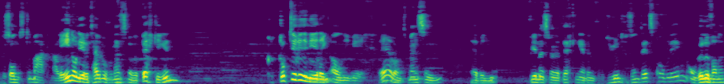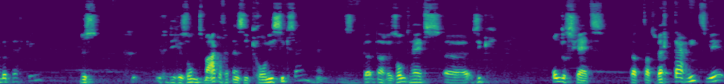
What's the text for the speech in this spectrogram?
gezond te maken. Alleen wanneer we het hebben over mensen met beperkingen, klopt die redenering al niet meer. Want mensen hebben, veel mensen met beperkingen hebben voortdurend gezondheidsproblemen, omwille van een beperking. Dus die gezond maken, of mensen die chronisch ziek zijn. Dat, dat gezondheidsziek uh, onderscheid, dat, dat werkt daar niet meer.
